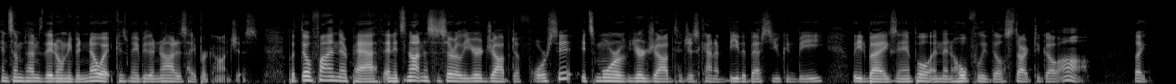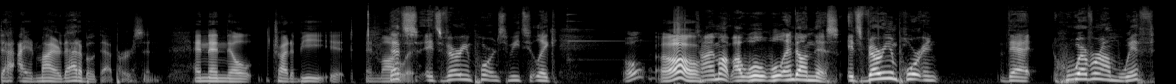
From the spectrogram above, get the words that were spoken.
and sometimes they don't even know it because maybe they're not as hyperconscious. But they'll find their path and it's not necessarily your job to force it. It's more of your job to just kind of be the best you can be, lead by example, and then hopefully they'll start to go, "Oh, like that I admire that about that person." And then they'll try to be it and model That's it. it's very important to me to like. Oh, Oh. time up. I will. We'll end on this. It's very important that whoever I'm with,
